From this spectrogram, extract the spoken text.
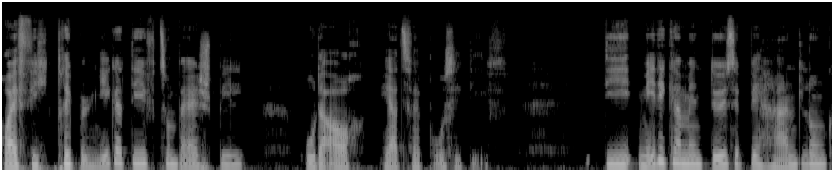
häufig triple-negativ zum Beispiel oder auch HER2-positiv. Die medikamentöse Behandlung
